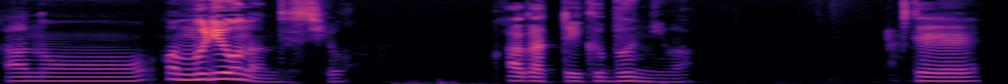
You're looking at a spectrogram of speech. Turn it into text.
あのー、まあ、無料なんですよ上がっていく分には。で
